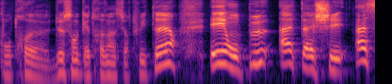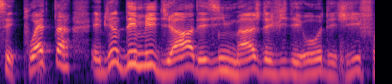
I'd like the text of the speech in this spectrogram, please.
contre 280 sur Twitter et on peut attacher à ces poètes eh bien des médias, des images, des vidéos, des gifs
